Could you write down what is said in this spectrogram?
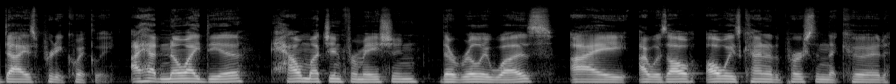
dies pretty quickly. I had no idea how much information there really was. I I was all, always kind of the person that could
